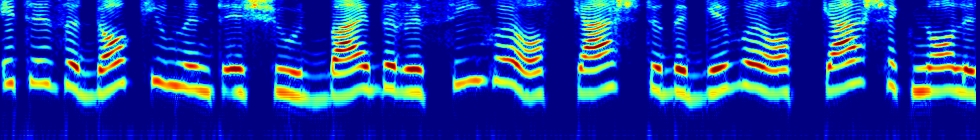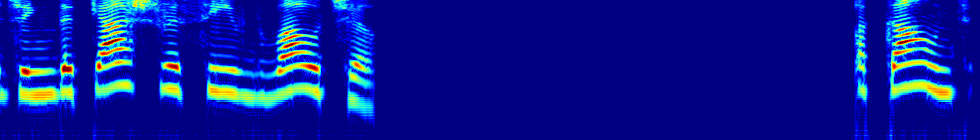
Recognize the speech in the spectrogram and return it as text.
It is a document issued by the receiver of cash to the giver of cash acknowledging the cash received voucher. Account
